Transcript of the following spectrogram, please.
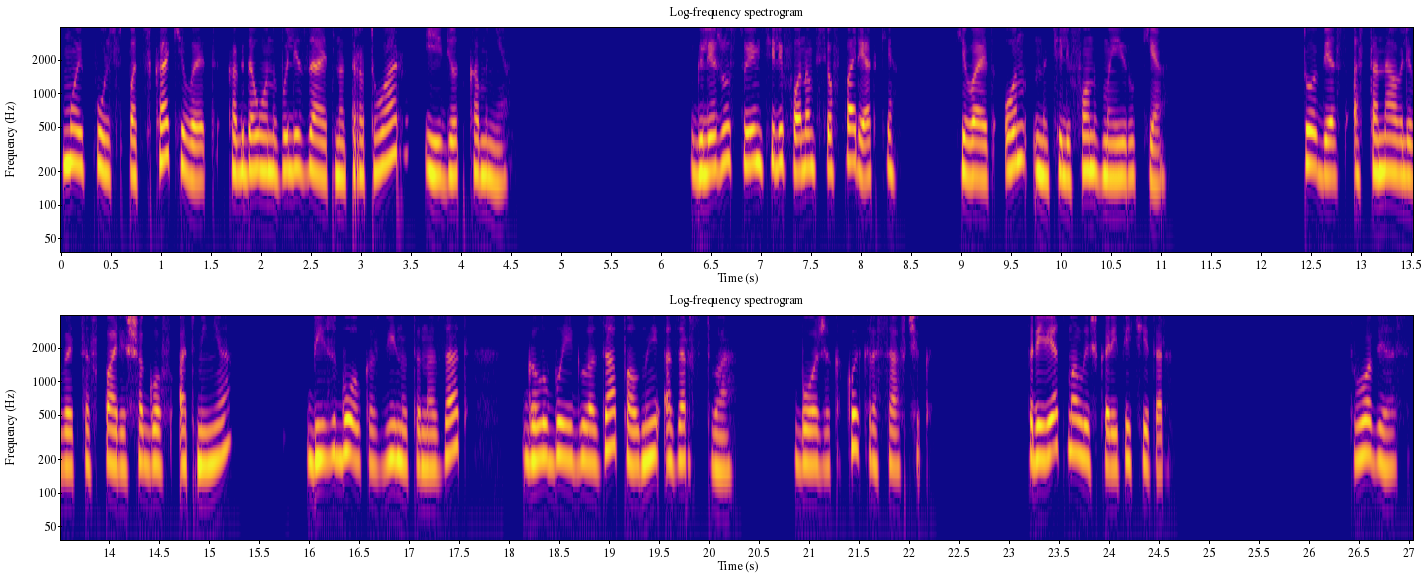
Мой пульс подскакивает, когда он вылезает на тротуар и идет ко мне. «Гляжу, с твоим телефоном все в порядке», — кивает он на телефон в моей руке. Тобиас останавливается в паре шагов от меня, Бейсболка сдвинута назад, голубые глаза полны озорства. Боже, какой красавчик. «Привет, малышка-репетитор». «Тобиас».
